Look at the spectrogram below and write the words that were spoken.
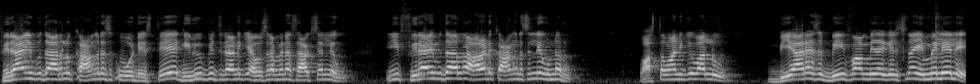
ఫిరాయింపుదారులు కాంగ్రెస్కు ఓటేస్తే నిరూపించడానికి అవసరమైన సాక్ష్యాలు లేవు. ఈ ఫిరాయింపుదారులు ఆల్రెడీ కాంగ్రెస్లే ఉన్నారు. వాస్తవానికి వాళ్ళు బీఆర్ఎస్ బీ ఫామ్ మీద గెలిచిన ఎమ్మెల్యేలే.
